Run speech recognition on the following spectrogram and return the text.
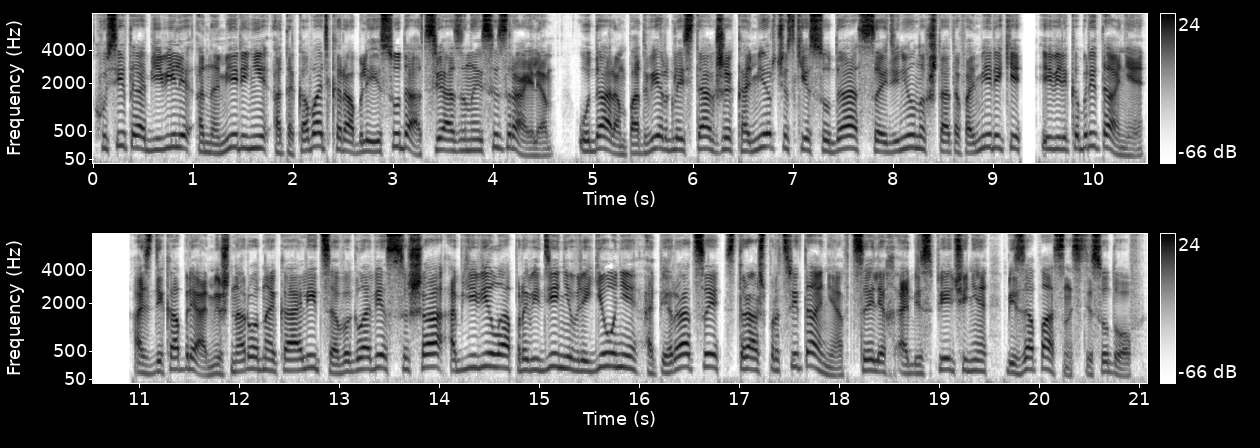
хуситы объявили о намерении атаковать корабли и суда, связанные с Израилем. Ударом подверглись также коммерческие суда Соединенных Штатов Америки и Великобритании. А с декабря международная коалиция во главе с США объявила о проведении в регионе операции «Страж процветания» в целях обеспечения безопасности судов.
